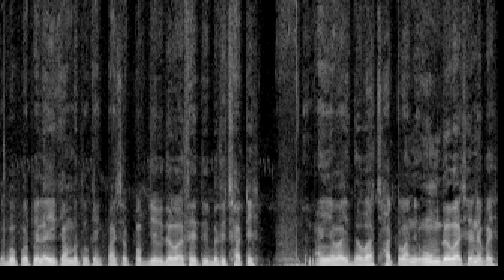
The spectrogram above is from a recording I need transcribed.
બપોર પહેલાં એ કામ હતું, કંઈક પાંચક પંપ જેવી દવા થઈ હતી બધી છાંટી. અહીંયા ભાઈ દવા છાંટવાની ઊમ દવા છે ને ભાઈ,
